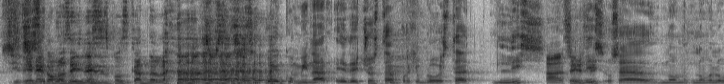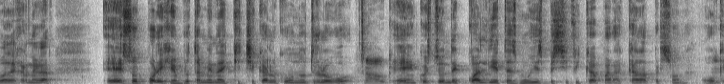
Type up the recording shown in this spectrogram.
Sí, sí Tiene se como puede. seis meses buscándola. sí, sí se pueden combinar. eh, de hecho, está, por ejemplo, esta Liz, Ah, sí, Liz, sí. o sea, no, no me lo va a dejar negar. Eso, por ejemplo, también hay que checarlo con un nutriólogo Ah, ok. en cuestión de cuál dieta es muy específica para cada persona, ¿ok?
